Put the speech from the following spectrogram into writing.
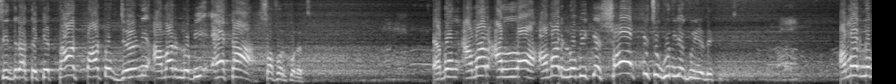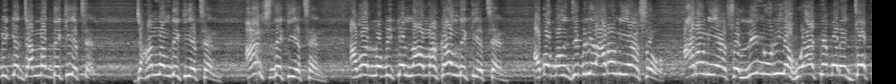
সিদরা থেকে থার্ড পার্ট অফ জার্নি আমার নবী একা সফর করেছে। এবং আমার আল্লাহ আমার নবীকে সব কিছু ঘুরিয়ে ঘুরিয়ে দেখিয়েছে আমার নবীকে জান্নাত দেখিয়েছেন, জাহান্নাম দেখিয়েছেন, আর্শ দেখিয়েছেন, আমার নবীকে লা মাকাম দেখিয়েছেন। আবার বলে, জিবরিল, আরও নিয়ে আসো, আরও নিয়ে আসো। লিনুরিয়াহু, একেবারে যত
